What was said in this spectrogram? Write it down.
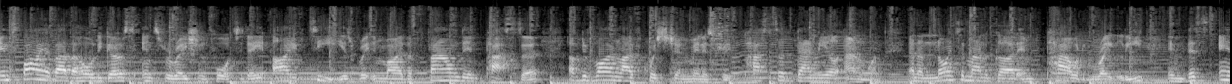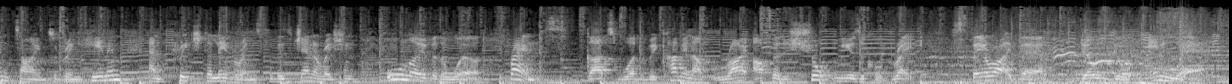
Inspired by the Holy Ghost, inspiration for today, IFT is written by the founding pastor of Divine Life Christian Ministry, Pastor Daniel Anwan, an anointed man of God empowered greatly in this end time to bring healing and preach deliverance to this generation all over the world. Friends, God's word will be coming up right after the short musical break. Stay right there, don't go anywhere.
